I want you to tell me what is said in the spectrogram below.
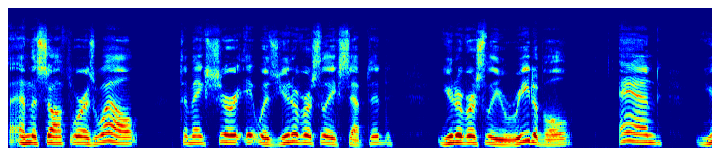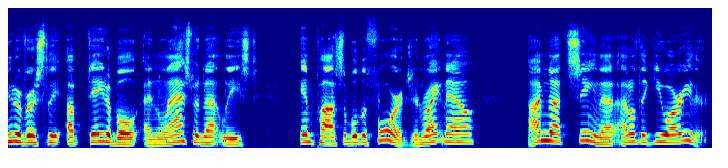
and the software as well to make sure it was universally accepted, universally readable, and universally updatable, and last but not least, impossible to forge. And right now, I'm not seeing that. I don't think you are either.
